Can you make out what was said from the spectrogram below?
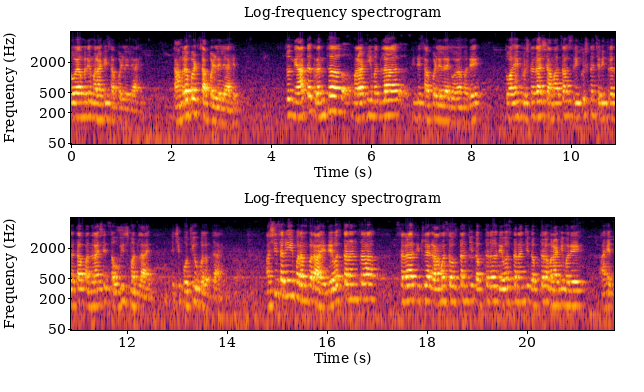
गोव्यामध्ये मराठी सापडलेले आहेत. ताम्रपट सापडलेले आहेत. जो ज्ञात ग्रंथ मराठी मधला तिथे सापडलेला आहे गोव्यामध्ये तो आहे कृष्णदास श्यामाचा श्रीकृष्ण चरित्र कथा पंधराशे सव्वीस मधला आहे. त्याची पोथी उपलब्ध आहे. अशी सगळी परंपरा आहे. देवस्थानांचा सगळा तिथल्या ग्रामसंस्थांची दप्तरं देवस्थानांची दप्तरं मराठीमध्ये आहेत.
